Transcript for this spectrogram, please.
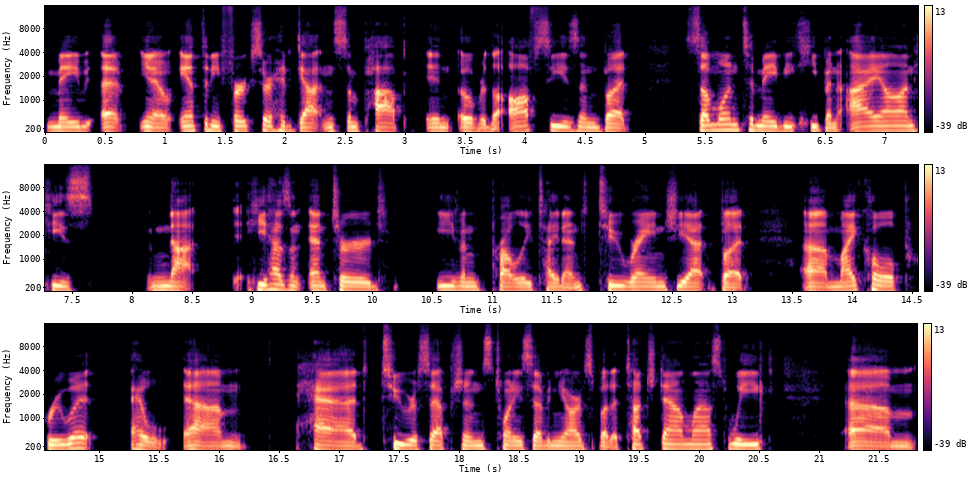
maybe uh, you know Anthony Firkser had gotten some pop in over the off season, but someone to maybe keep an eye on. He's not he hasn't entered even probably tight end two range yet, but uh, MyCole Pruitt um, had two receptions, 27 yards, but a touchdown last week, um,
